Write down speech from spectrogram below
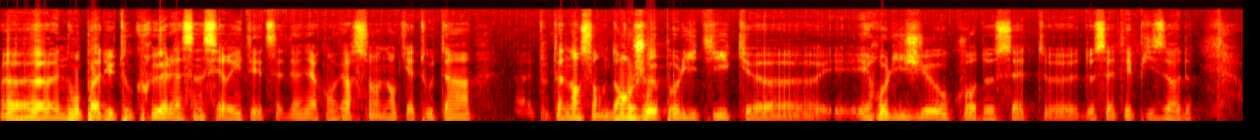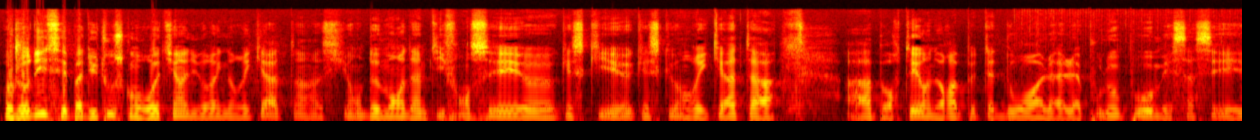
n'ont pas du tout cru à la sincérité de cette dernière conversion. Donc il y a tout un, tout un ensemble d'enjeux politiques et religieux au cours de, cette, de cet épisode. Aujourd'hui, c'est pas du tout ce qu'on retient du règne d'Henri IV. Hein. Si on demande à un petit Français qu'est-ce, qui, qu'est-ce que Henri IV a, à apporter. On aura peut-être droit à la, poule au pot, mais ça, c'est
